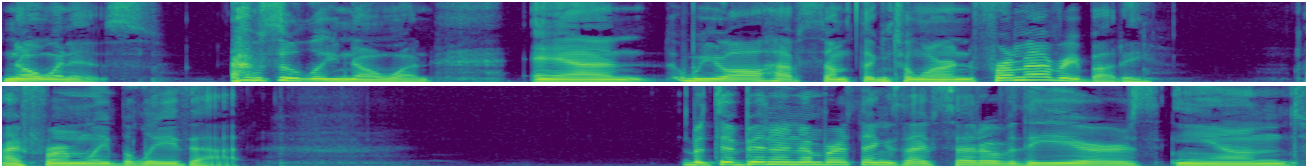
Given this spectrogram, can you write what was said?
No one is. Absolutely no one. And we all have something to learn from everybody. I firmly believe that. But there have been a number of things I've said over the years, and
